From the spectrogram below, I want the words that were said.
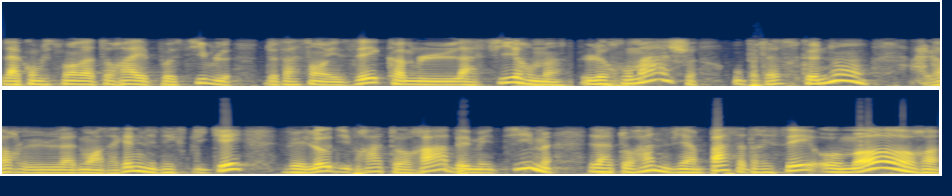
l'accomplissement de la Torah est possible de façon aisée comme l'affirme le Chumash Ou peut-être que non? Alors la Zaken vient d'expliquer Velo divra Torah bemetim, la Torah ne vient pas s'adresser aux morts.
